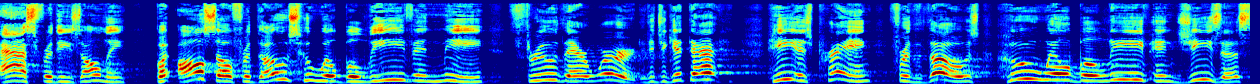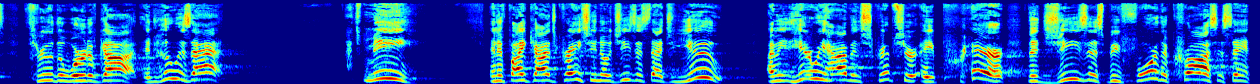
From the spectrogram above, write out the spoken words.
ask for these only, but also for those who will believe in me through their word. Did you get that? He is praying for those who will believe in Jesus through the word of God. And who is that? That's me. And if by God's grace you know Jesus, that's you. I mean, here we have in scripture a prayer that Jesus before the cross is saying,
